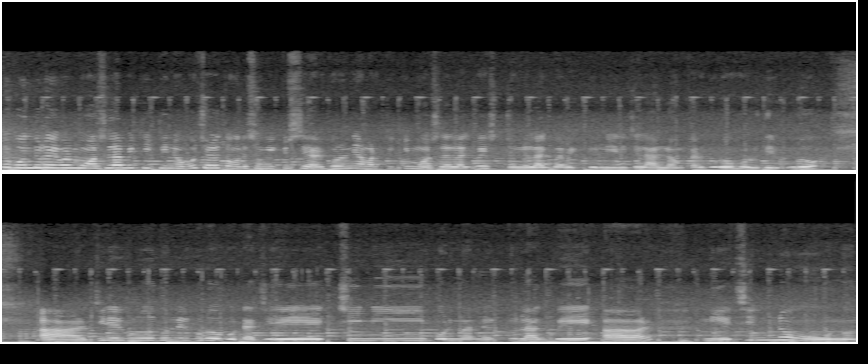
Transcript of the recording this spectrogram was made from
তো বন্ধুরা, এবার মশলা আমি কী কী নেব চলো তোমাদের সঙ্গে একটু শেয়ার করে নিই। আমার কী কী মশলা লাগবে? এর জন্য লাগবে আমি একটু নিয়ে নিয়েছি লাল লঙ্কার গুঁড়ো, হলুদের গুঁড়ো, আর জিরের গুঁড়ো, ধনের গুঁড়ো, গোটা জিরে, চিনি পরিমাণ একটু লাগবে, আর নিয়েছি নুন। নুন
